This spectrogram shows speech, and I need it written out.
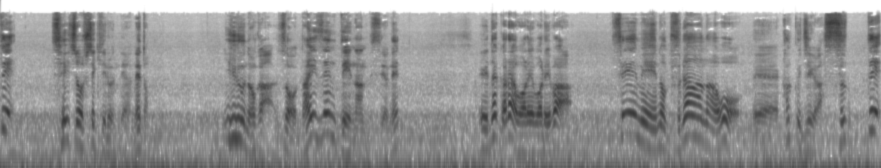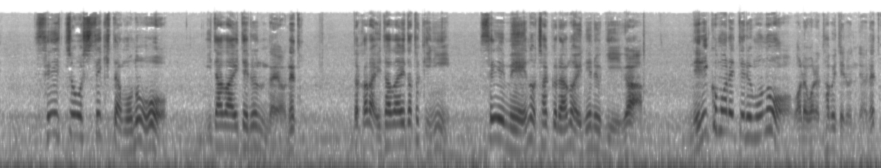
て成長してきてるんだよね、というのが、そう、大前提なんですよね。えーだから我々は、生命のプラーナを、えー各自が吸って成長してきたものをいただいてるんだよね、と。だからいただいた時に、生命のチャクラのエネルギーが練り込まれてるものを我々食べてるんだよね、と。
